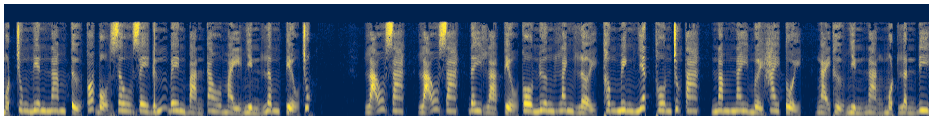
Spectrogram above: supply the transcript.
một trung niên nam tử có bộ dâu dây đứng bên bàn cao mày nhìn Lâm Tiểu Trúc. Lão gia, lão gia, đây là tiểu cô nương lanh lợi thông minh nhất thôn chúng ta, năm nay 12 tuổi, ngài thử nhìn nàng một lần đi,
